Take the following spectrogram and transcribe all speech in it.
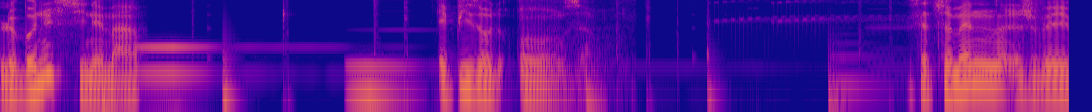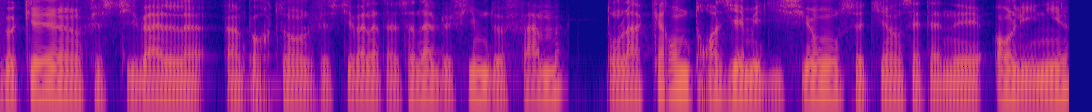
Le bonus cinéma, épisode 11. Cette semaine, je vais évoquer un festival important, le Festival international de films de femmes, dont la 43e édition se tient cette année en ligne.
